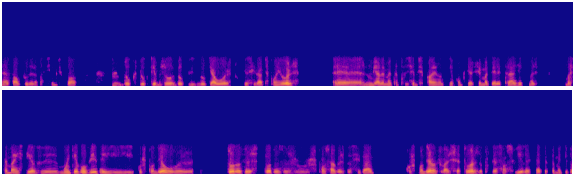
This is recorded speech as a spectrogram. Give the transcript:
nessa altura na Polícia Municipal do, do, do que há hoje, do que a cidade dispõe hoje. Uh, nomeadamente a Polícia Municipal não tinha competência em matéria de trânsito, mas, mas também esteve muito envolvida e correspondeu. Uh, todas as, todas as, os responsáveis da cidade corresponderam dos vários setores, da proteção civil, etc. Também tive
